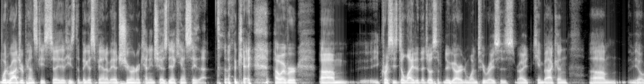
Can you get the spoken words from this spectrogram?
would Roger Penske say that he's the biggest fan of Ed Sheeran or Kenny Chesney? I can't say that. okay. However, um, of course, he's delighted that Josef Newgarden won two races. Right, came back and um, you know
